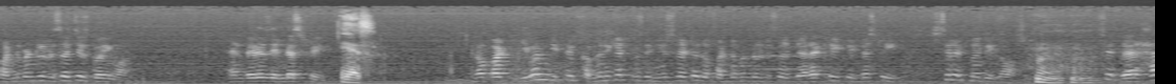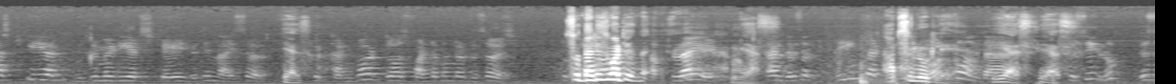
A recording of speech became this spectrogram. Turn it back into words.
fundamental research is going on, and there is industry. Yes, You know, but even if you communicate with the newsletter the fundamental research directly to industry, still it may be lost. Hmm, hmm. So there has to be an intermediate stage within IISER yes. to convert those fundamental research to So that is what is, apply it, yes, and there is a team that needs to absolutely. Yes, yes. see, look, this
